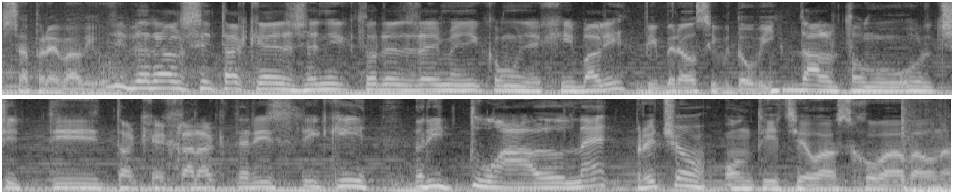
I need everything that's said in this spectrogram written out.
sa prevalilo. Vyberal si také ženy, ktoré zrejme nikomu nechýbali. Vyberal si vdovy, Dal tomu určitý také charakteristiky rituálne. Prečo on tie tela schovával na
